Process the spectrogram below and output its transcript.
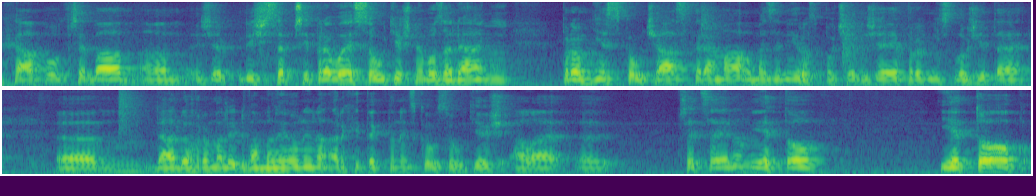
chápu třeba, že když se připravuje soutěž nebo zadání pro městskou část, která má omezený rozpočet, že je pro ní složité Ehm, dá dohromady 2 miliony na architektonickou soutěž, ale eh, přece jenom je to, je to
